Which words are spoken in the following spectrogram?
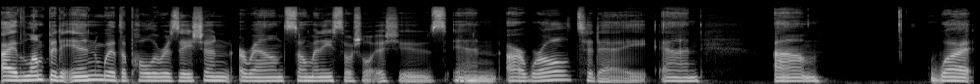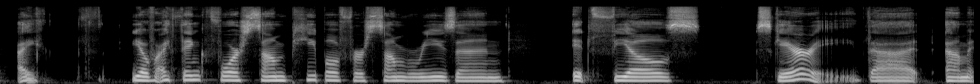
I lump it in with the polarization around so many social issues mm-hmm. in our world today. And um, what I, you know, I think for some people, for some reason, it feels scary that um,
